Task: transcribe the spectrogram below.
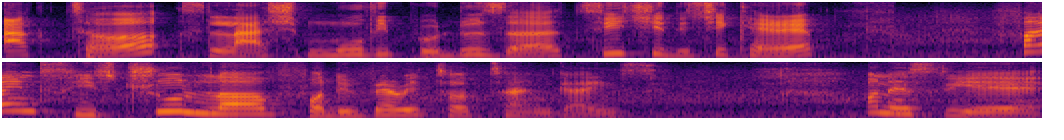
actor slash movie producer Tchidi Chikere finds his true love for the very third time, guys. Honestly, eh,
